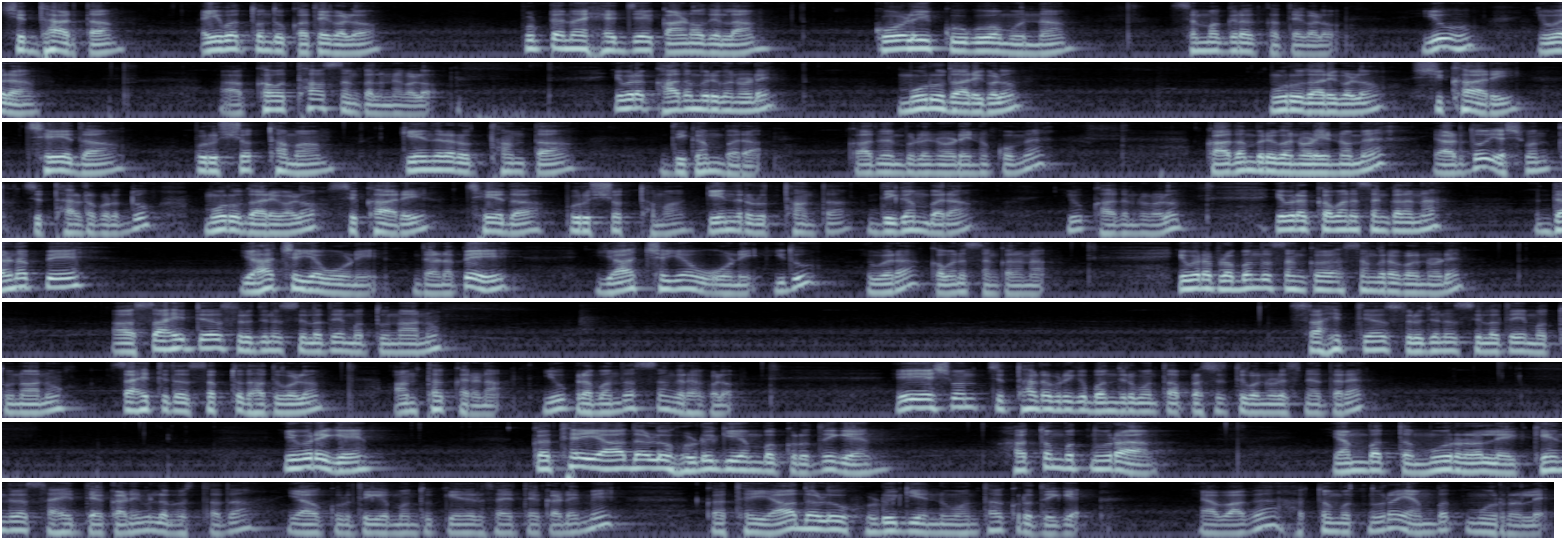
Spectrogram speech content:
ಸಿದ್ಧಾರ್ಥ, ಐವತ್ತೊಂದು ಕಥೆಗಳು ಪುಟ್ಟನ ಹೆಜ್ಜೆ ಕಾಣೋದಿಲ್ಲ, ಕೋಳಿ ಕೂಗುವ ಮುನ್ನ ಸಮಗ್ರ ಕಥೆಗಳು. ಇವು ಇವರ ಕವಥಾ ಸಂಕಲನಗಳು. ಇವರ ಕಾದಂಬರಿಗಳು ನೋಡಿ, ಮೂರು ದಾರಿಗಳು. ಮೂರು ದಾರಿಗಳು, ಶಿಖಾರಿ, ಛೇದ, ಪುರುಷೋತ್ತಮ, ಕೇಂದ್ರ ವೃತ್ತಾಂತ, ದಿಗಂಬರ. ಕಾದಂಬರಿ ನೋಡಿ ಇನ್ನೊಮ್ಮೆ ಕಾದಂಬರಿಗಳು ನೋಡಿ ಇನ್ನೊಮ್ಮೆ, ಯಾರ್ದು? ಯಶವಂತ್ ಚಿತ್ರರ ಬರೆದು ಮೂರು ದಾರಿಗಳು, ಶಿಖಾರಿ, ಛೇದ, ಪುರುಷೋತ್ತಮ, ಕೇಂದ್ರ ವೃತ್ತಾಂತ, ದಿಗಂಬರ. ಇವು ಕಾದಂಬರಿಗಳು. ಇವರ ಕವನ ಸಂಕಲನ, ದಣಪೆ ಯಾಚೆಯ ಓಣಿ, ದಣಪೆ ಯಾಚಯ ಓಣಿ. ಇದು ಇವರ ಕವನ ಸಂಕಲನ. ಇವರ ಪ್ರಬಂಧ ಸಂಕ, ಸಂಗ್ರಹಗಳು ನೋಡಿ. ಸಾಹಿತ್ಯ, ಸೃಜನಶೀಲತೆ ಮತ್ತು ನಾನು. ಸಾಹಿತ್ಯ, ಸೃಜನಶೀಲತೆ ಮತ್ತು ನಾನು. ಸಾಹಿತ್ಯದ ಸಪ್ತಧಾತುಗಳು ಅಂತಃಕರಣ. ಇವು ಪ್ರಬಂಧ ಸಂಗ್ರಹಗಳು. ಎ. ಯಶವಂತ್ ಚಿತ್ತಾರವರಿಗೆ ಬಂದಿರುವಂಥ ಪ್ರಶಸ್ತಿಗಳು ನೋಡಿ ಸ್ನೇಹಿತರೆ. ಇವರಿಗೆ ಕಥೆಯಾದಳು ಹುಡುಗಿ ಎಂಬ ಕೃತಿಗೆ ಹತ್ತೊಂಬತ್ತು ನೂರ ಎಂಬತ್ತ ಮೂರರಲ್ಲಿ ಕೇಂದ್ರ ಸಾಹಿತ್ಯ ಅಕಾಡೆಮಿ ಲಭಿಸ್ತದ. ಯಾವ ಕೃತಿಗೆ ಬಂತು ಕೇಂದ್ರ ಸಾಹಿತ್ಯ ಅಕಾಡೆಮಿ? ಕಥೆಯಾದಳು ಹುಡುಗಿ ಎನ್ನುವಂಥ ಕೃತಿಗೆ. ಯಾವಾಗ? ಹತ್ತೊಂಬತ್ತು ನೂರ ಎಂಬತ್ತ್ಮೂರರಲ್ಲಿ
